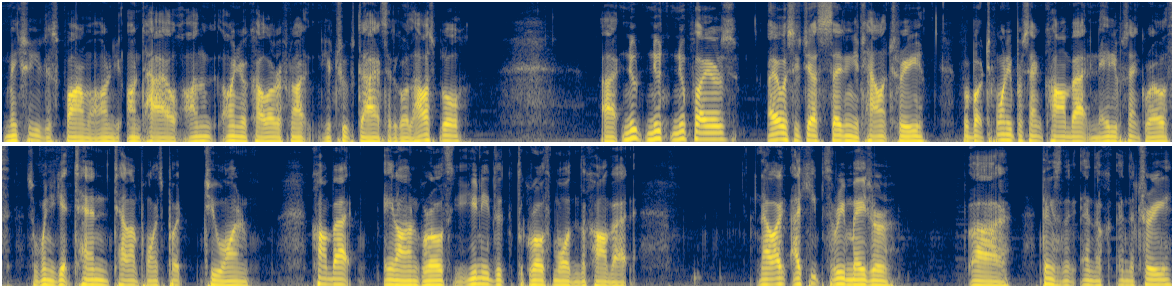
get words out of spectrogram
make sure you just farm on on tile on on your color. If not, your troops die instead of go to the hospital. Uh, new new new players. I always suggest setting your talent tree for about 20% combat and 80% growth. So when you get 10 talent points, put 2 on combat, 8 on growth. You need the, the growth more than the combat. Now I, I keep three major uh, things in the, in the, in the tree.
